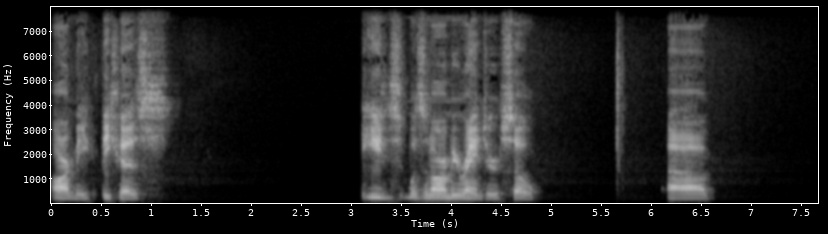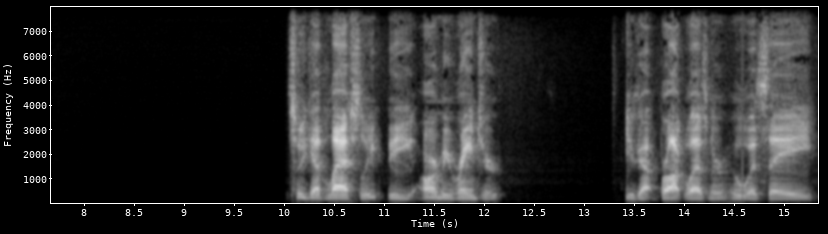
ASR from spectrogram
Army because he was an Army Ranger. So uh, so you got Lashley, the Army Ranger. You got Brock Lesnar, who was a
